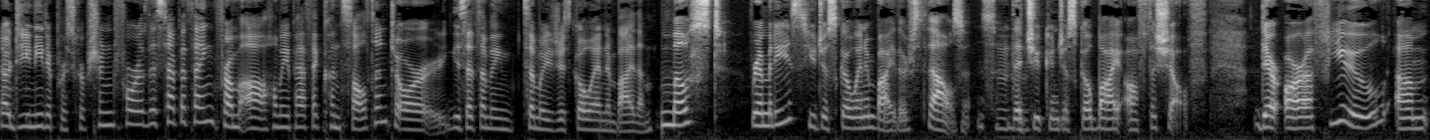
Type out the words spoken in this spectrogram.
Now, do you need a prescription for this type of thing from a homeopathic consultant, or is that something somebody just go in and buy them? most remedies you just go in and buy there's 1000s that you can just go buy off the shelf there are a few um,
